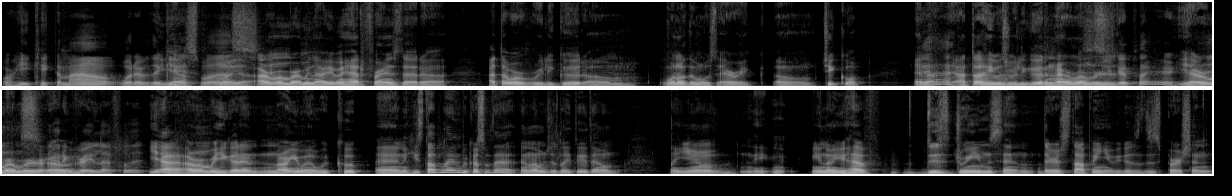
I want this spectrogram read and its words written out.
or he kicked them out. Whatever the yeah. case was. No, yeah. I remember. I mean, I even had friends that uh, I thought were really good. Um, one of them was Eric um Chico, and Yeah, I, I thought he was really good. And I remember, He's a good player. Yeah, I remember, He got a uh, great left foot. Yeah, I remember he got in an argument with Coop, and he stopped playing because of that. And I'm just like, dude, damn, like you know, you know, you have these dreams, and they're stopping you because of this person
